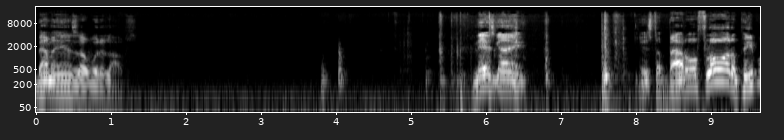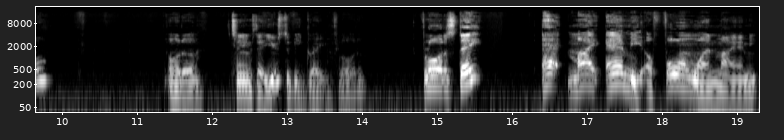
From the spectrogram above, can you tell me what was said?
Bama ends up with a loss. Next game. It's the Battle of Florida, people. Or the teams that used to be great in Florida. Florida State at Miami, a 4 1 Miami,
